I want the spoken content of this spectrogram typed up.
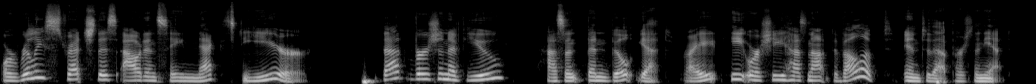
or really stretch this out and say next year. That version of you hasn't been built yet, right? He or she has not developed into that person yet.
